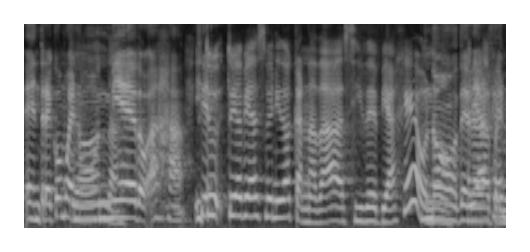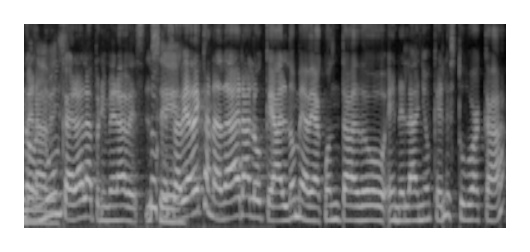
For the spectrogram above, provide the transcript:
entré como en un miedo, ajá. ¿Y tú, tú ya habías venido a Canadá así de viaje o no? No, de viaje no, nunca, era la primera vez. Lo que sabía de Canadá era lo que Aldo me había contado en el año que él estuvo acá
